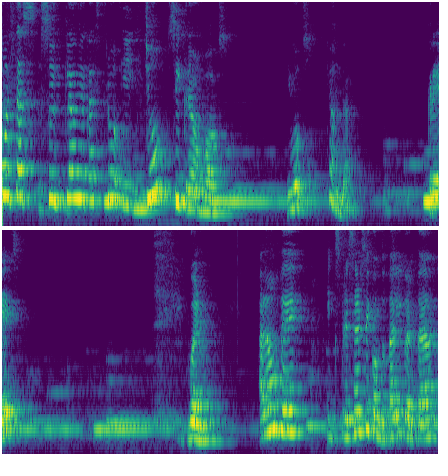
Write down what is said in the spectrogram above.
¿cómo estás? Soy Claudia Castro y yo sí creo en vos. ¿Y vos? ¿Qué onda? ¿Crees? Bueno, hablamos de expresarse con total libertad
